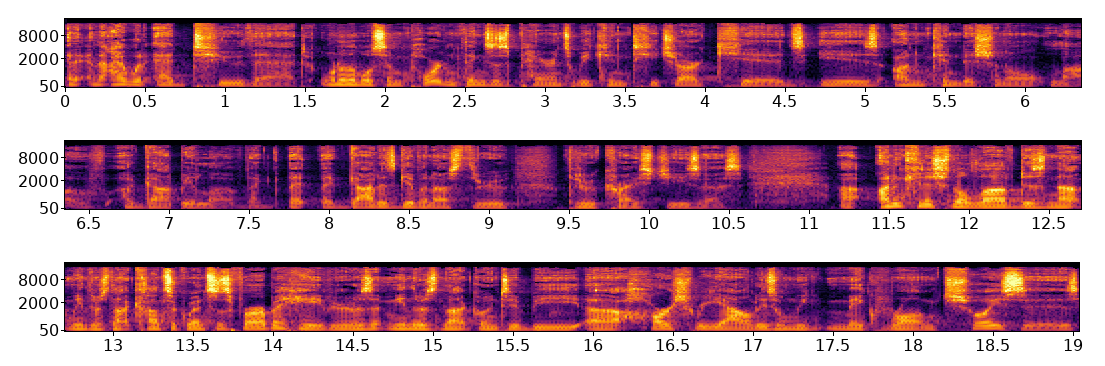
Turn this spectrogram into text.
And I would add to that one of the most important things as parents we can teach our kids is unconditional love, agape love that, that, that God has given us through, through Christ Jesus. Uh, unconditional love does not mean there's not consequences for our behavior. It doesn't mean there's not going to be uh, harsh realities when we make wrong choices.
